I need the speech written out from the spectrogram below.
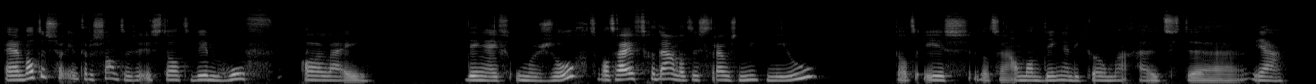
En wat dus zo interessant is, is dat Wim Hof allerlei dingen heeft onderzocht. Wat hij heeft gedaan, dat is trouwens niet nieuw. Dat, is, dat zijn allemaal dingen die komen uit de, ja,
